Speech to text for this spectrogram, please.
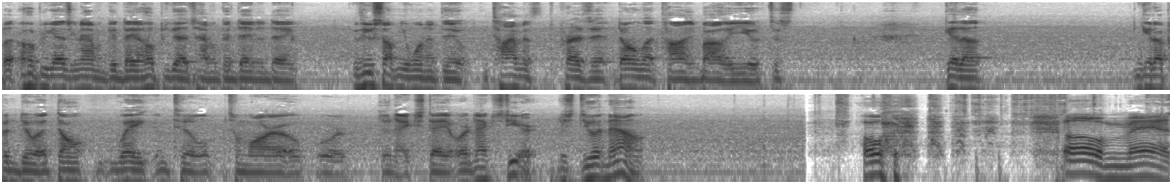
But I hope you guys are gonna have a good day. I hope you guys have a good day today. Do something you want to do. Time is the present. Don't let time bother you. Just get up. Get up and do it. Don't wait until tomorrow or the next day or next year. Just do it now. Oh, oh man.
